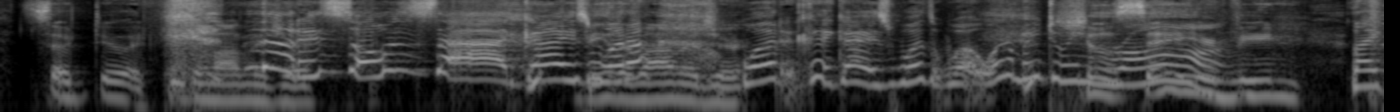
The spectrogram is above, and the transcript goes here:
so do it. Be the momager. That is so sad, guys. Be what the momager. what okay, guys? What what what am I doing She'll wrong? say you're being like.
